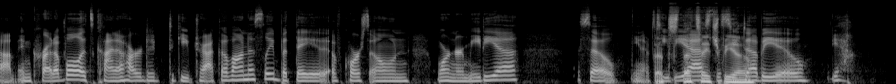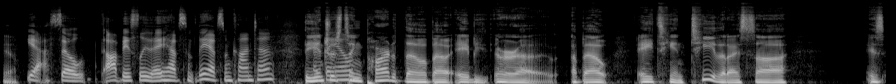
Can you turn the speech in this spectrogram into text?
um, incredible. It's kind of hard to, to keep track of, honestly. But they, of course, own Warner Media, so you know That's- TBS, that's the HBO. CW, yeah, Yeah. yeah. So obviously they have some they have some content. The interesting part, though, about AB or uh, about AT and T that I saw is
